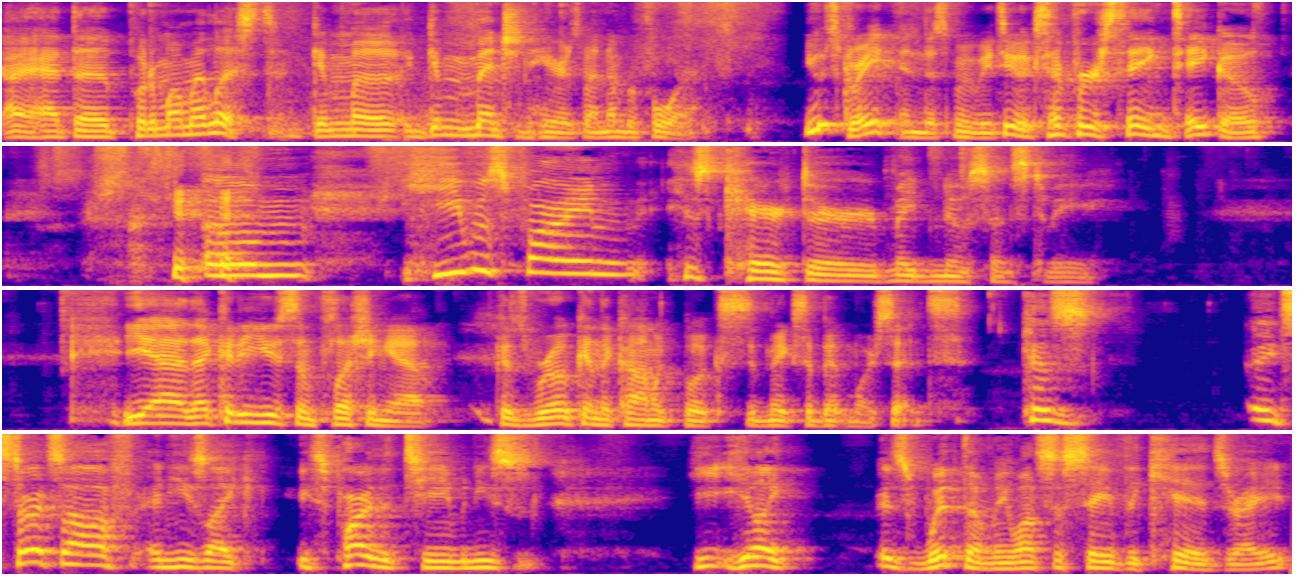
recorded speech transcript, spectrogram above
I had to put him on my list. Give him a give him a mention here as my number four. He was great in this movie too, except for saying Takeo. um he was fine his character made no sense to me Yeah, that could have used some fleshing out because Roque in the comic books it makes a bit more sense. because it starts off and he's like he's part of the team and he's he, he like is with them. He wants to save the kids right?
